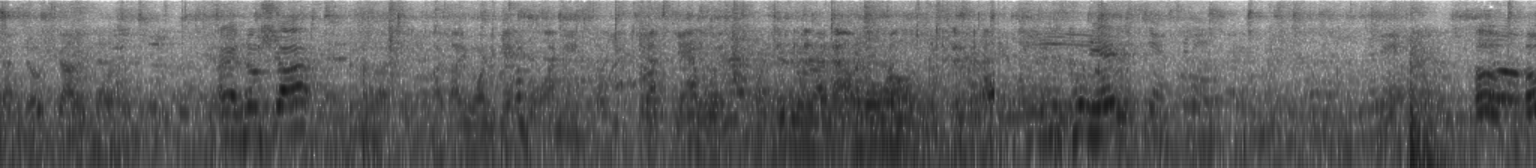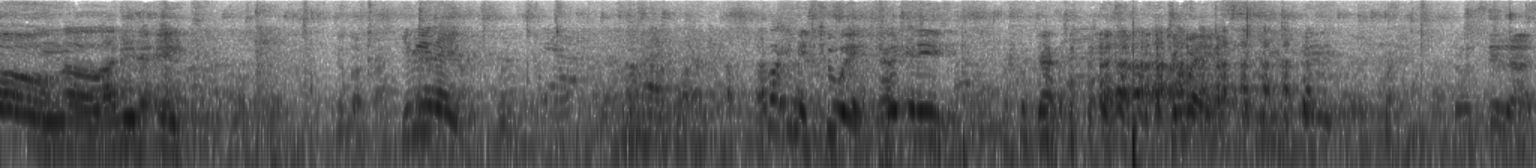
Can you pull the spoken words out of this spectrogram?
Got no shot at that. I got no shot. I thought you wanted to gamble. I mean, that's gambling. What you're doing right now. Is it twenty-eight? Yes, oh no, I need an eight. Good luck, Ryan. Give me an eight. How about give me two eights? Make it easy. Two eights. Don't say that.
